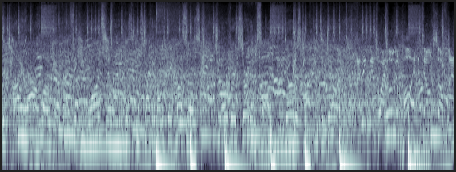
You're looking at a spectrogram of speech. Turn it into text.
to tire out Logan. I think he wants him because he keeps talking about his big muscles to overexert himself. Dillon is talking to Dillon. I think that's why Logan Paul had to tell himself last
